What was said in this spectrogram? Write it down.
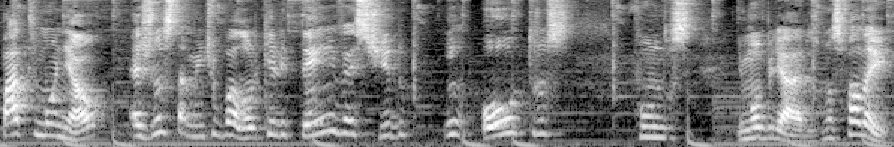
patrimonial é justamente o valor que ele tem investido em outros fundos imobiliários. Mas falei,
